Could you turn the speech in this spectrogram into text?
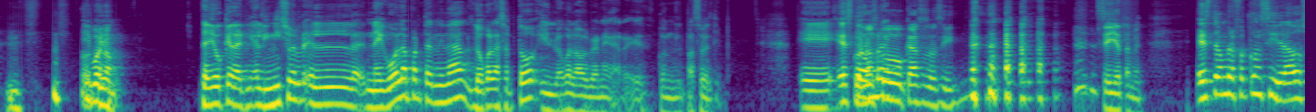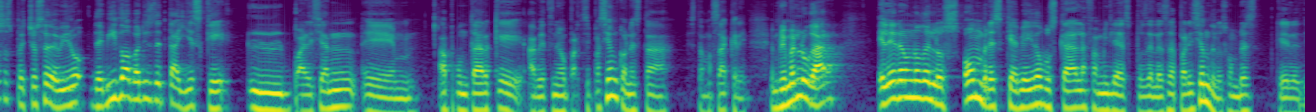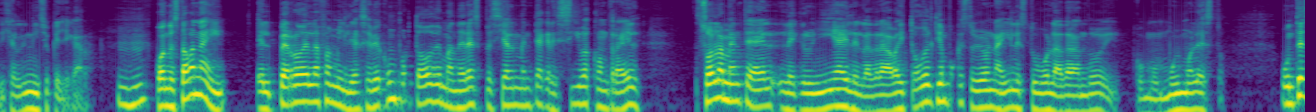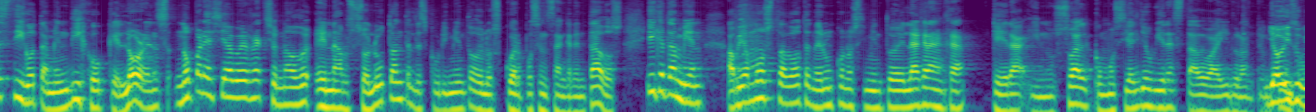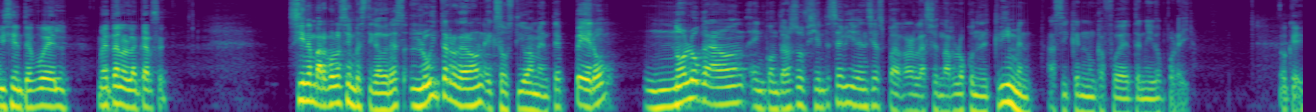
y bueno, te digo que al, inicio él, negó la paternidad, luego la aceptó y luego la volvió a negar eh, con el paso del tiempo. Eh, este Conozco casos así. sí, yo también. Este hombre fue considerado sospechoso debido, debido a varios detalles que parecían em, apuntar que había tenido participación con esta, esta masacre. En primer lugar, él era uno de los hombres que había ido a buscar a la familia después de la desaparición, de los hombres que les dije al inicio que llegaron. Cuando estaban ahí, el perro de la familia se había comportado de manera especialmente agresiva contra él, solamente a él le gruñía y le ladraba y todo el tiempo que estuvieron ahí le estuvo ladrando y como muy molesto. Un testigo también dijo que Lawrence no parecía haber reaccionado en absoluto ante el descubrimiento de los cuerpos ensangrentados y que también había mostrado tener un conocimiento de la granja que era inusual, como si él ya hubiera estado ahí durante un Yo tiempo. suficiente, fue él. Métanlo a la cárcel. Sin embargo, los investigadores lo interrogaron exhaustivamente, pero no lograron encontrar suficientes evidencias para relacionarlo con el crimen, así que nunca fue detenido por ello. Ok.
